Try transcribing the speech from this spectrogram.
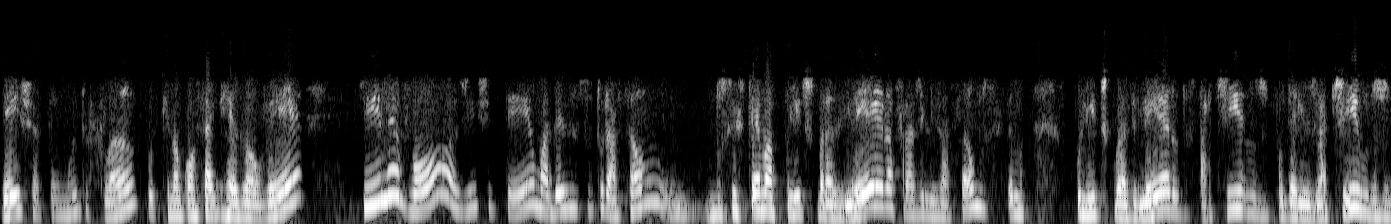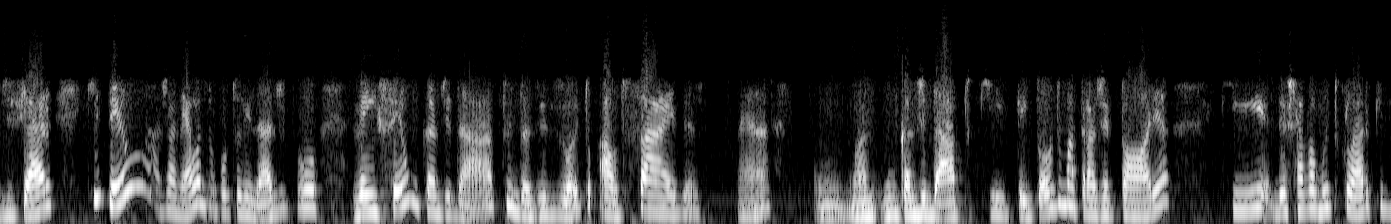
deixa, tem muitos flancos que não consegue resolver, que levou a gente ter uma desestruturação do sistema político brasileiro, a fragilização do sistema político brasileiro, dos partidos, do poder legislativo, do judiciário, que deu a janela de oportunidade para vencer um candidato em 2018, outsider, né? Um, um, candidato que tem toda uma trajetória que deixava muito claro que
